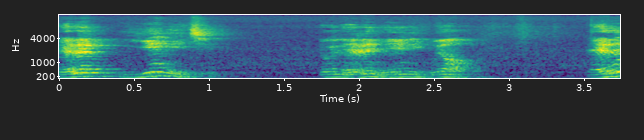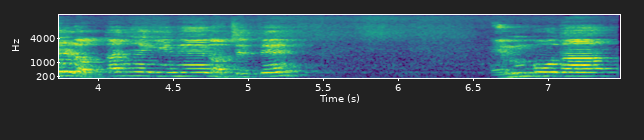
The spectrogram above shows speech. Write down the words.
ln 2n이지. 여기는 ln 2n이고요. n을 넣었다는 얘기는 어쨌든 n보다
